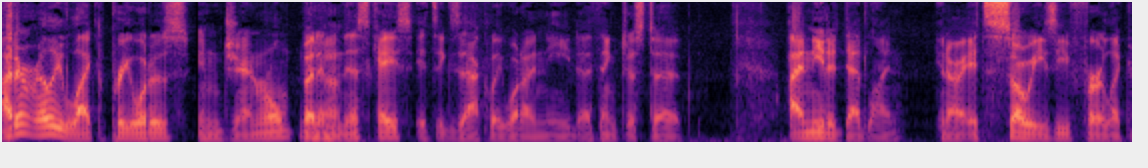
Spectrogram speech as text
I don't really like pre-orders in general, but Yeah. in this case, it's exactly what I need. I think just to, I need a deadline. You know, it's so easy for like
